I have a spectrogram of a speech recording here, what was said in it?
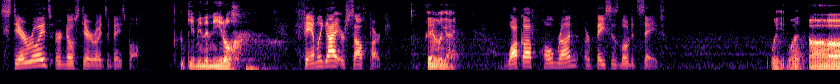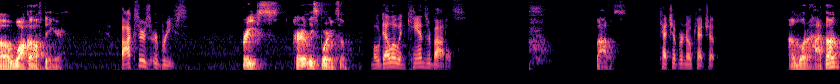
Steroids or no steroids in baseball? Give me the needle. Family Guy or South Park? Family Guy. Walk off home run or bases loaded save? Wait, what? Uh, walk off dinger. Boxers or briefs? Briefs. Currently sporting some. Modelo in cans or bottles? Bottles. Ketchup or no ketchup? On what? A hot dog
